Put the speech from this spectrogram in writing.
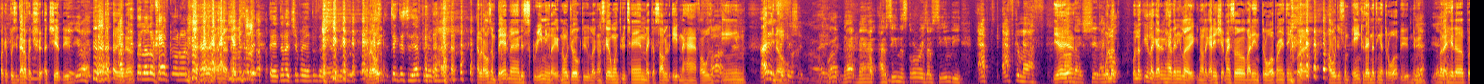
fucking pussy died off a, tri- a chip, dude. You know, You know? aquí está el other half, cabrón. Lléveselo. te entra una chip ahí dentro también. but I was- take, take this to the afterlife. Yeah, but I was in bed, man, just screaming, like no joke, dude. Like on a scale of one through ten, like a solid eight and a half. I was in Fuck, pain. I didn't You know. take that shit. I. Fuck that, man. I, I've seen the stories. I've seen the ap- aftermath Yeah, of yeah. that shit. I Well, know. look, well, lucky, like I didn't have any, like you know, like I didn't shit myself. I didn't throw up or anything, but I was just in pain because I had nothing to throw up, dude. You know what I Yeah, mean? yeah, but I hit up uh,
